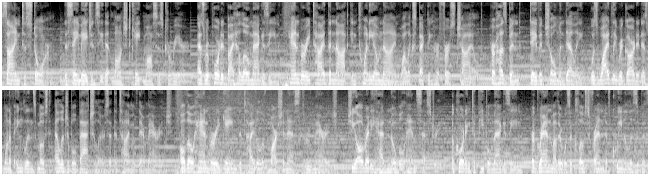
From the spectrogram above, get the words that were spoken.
signed to Storm, the same agency that launched Kate Moss's career. As reported by Hello magazine, Hanbury tied the knot in 2009 while expecting her first child. Her husband, David Cholmondeley, was widely regarded as one of England's most eligible bachelors at the time of their marriage. Although Hanbury gained the title of Marchioness through marriage, she already had noble ancestry. According to People magazine, her grandmother was a close friend of Queen Elizabeth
